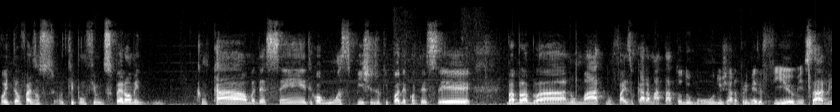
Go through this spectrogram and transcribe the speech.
Ou então faz um, tipo um filme de super-homem com calma, decente, com algumas pistas do que pode acontecer, blá blá blá. Não mata, não faz o cara matar todo mundo já no primeiro filme, sabe?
